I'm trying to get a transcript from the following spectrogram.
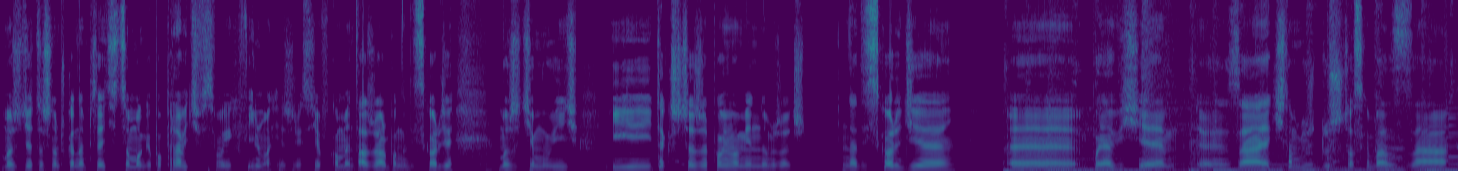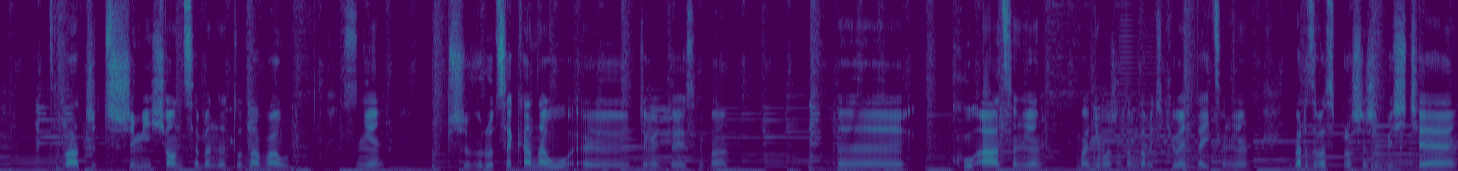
możecie też na przykład napisać, co mogę poprawić w swoich filmach, jeżeli jesteście w komentarzu albo na Discordzie, możecie mówić. I tak szczerze powiem wam jedną rzecz. Na Discordzie e, pojawi się e, za jakiś tam już dłuższy czas, chyba za 2 czy 3 miesiące będę to dawał, nie? Przywrócę kanał, e, czekaj, to jest chyba e, QA, co nie? Bo nie można tam dawać Q&A, co nie? Bardzo was proszę, żebyście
